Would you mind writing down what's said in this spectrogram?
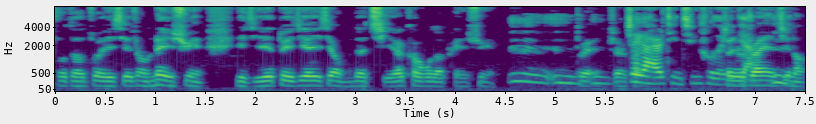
负责做一些这种内训，以及对接一些我们的企业客户的培训，嗯嗯，对嗯这块这个还是挺清楚的一点。这就是专业技嗯能。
